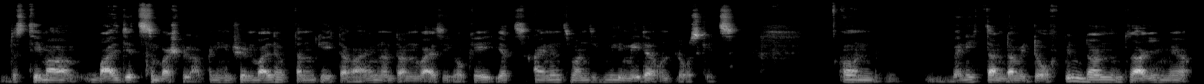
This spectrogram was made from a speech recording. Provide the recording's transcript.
das Thema Wald jetzt zum Beispiel ab. Wenn ich einen schönen Wald habe, dann gehe ich da rein und dann weiß ich, okay, jetzt 21 mm und los geht's. Und wenn ich dann damit durch bin, dann sage ich mir,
